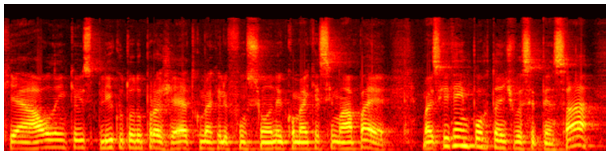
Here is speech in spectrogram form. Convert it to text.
que é a aula em que eu explico todo o projeto, como é que ele funciona e como é que esse mapa é. Mas o que é importante você pensar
